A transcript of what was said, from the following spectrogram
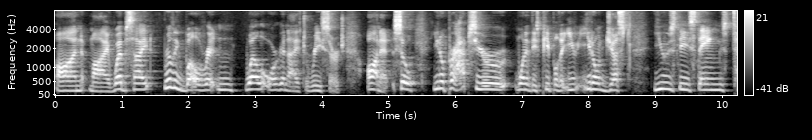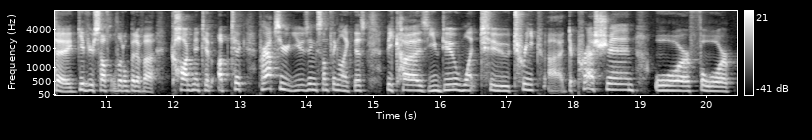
on my website, really well written, well organized research on it. So, you know, perhaps you're one of these people that you, you don't just use these things to give yourself a little bit of a cognitive uptick. Perhaps you're using something like this because you do want to treat uh, depression or for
